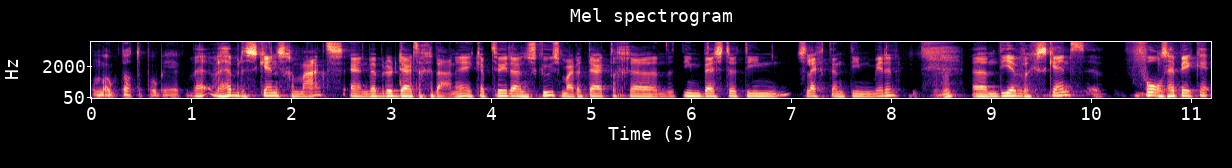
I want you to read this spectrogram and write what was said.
Om ook dat te proberen. We, we hebben de scans gemaakt en we hebben er 30 gedaan. Hè? Ik heb 2000 SKU's, maar de 30, uh, eh, de 10 beste, 10 slecht en 10 midden. Mm um, die hebben we gescand. Vervolgens heb ik,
